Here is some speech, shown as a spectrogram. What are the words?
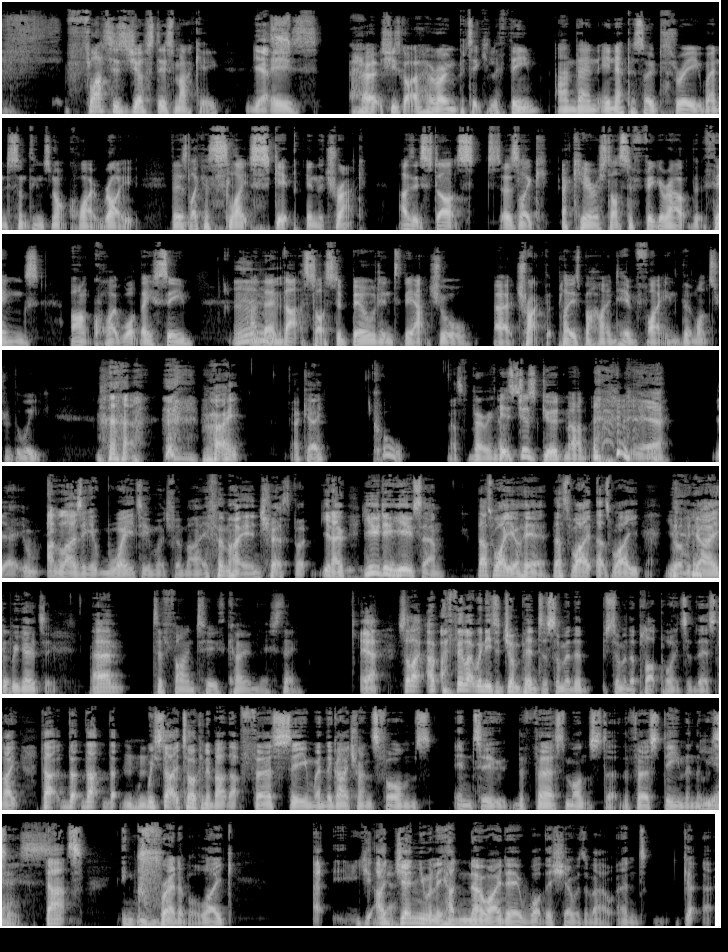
Flat is Justice Mackie. Yes. is her. She's got her own particular theme, and then in episode three, when something's not quite right, there's like a slight skip in the track as it starts, as like Akira starts to figure out that things aren't quite what they seem, and then that starts to build into the actual uh, track that plays behind him fighting the monster of the week. right. Okay. Cool. That's very nice. It's just good, man. yeah. Yeah, analyzing it way too much for my for my interest, but you know, you do you, Sam. That's why you're here. That's why that's why you're the guy we go to. Um, to fine tooth comb this thing. Yeah. So like, I, I feel like we need to jump into some of the some of the plot points of this. Like that that that, that Mhm. we started talking about that first scene when the guy transforms into the first monster, the first demon that we Yes. see. That's incredible. Like, I, I Yeah. genuinely had no idea what this show was about, and uh,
